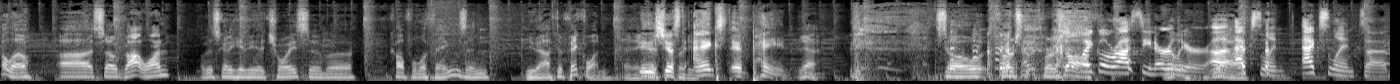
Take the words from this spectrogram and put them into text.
Hello. Uh, so got one. I'm just going to give you a choice of a couple of things, and you have to pick one. I think It is just pretty- angst and pain. Yeah. So first, first off, Michael Rothstein earlier. Uh, Excellent, excellent, uh,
